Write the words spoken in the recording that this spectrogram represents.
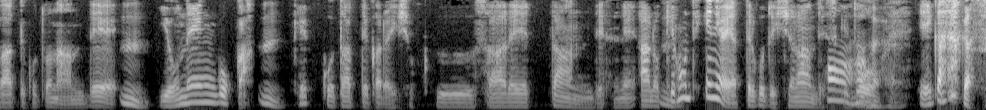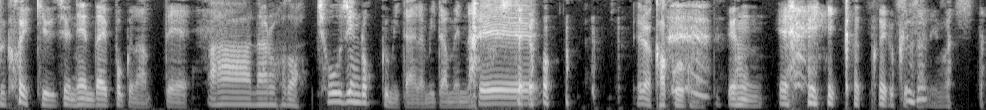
日ってことなんで、うん。4年後か。うん。結構経ってから移植されたんですね。あの、基本的にはやってること一緒なんですけどはいはい、絵柄がすごい90年代っぽくなって、ああ、なるほど。超人ロックみたいな見た目になりましたよ。えらいかっこよくなって。うん。えらいかっこよくなりました。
